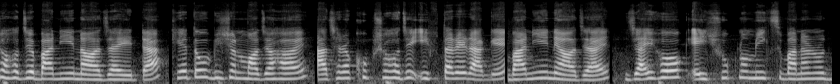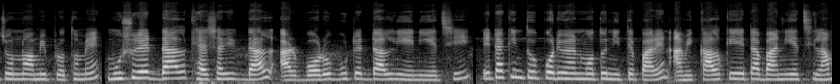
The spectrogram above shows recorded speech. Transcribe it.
সহজে বানিয়ে নেওয়া যায় এটা। খেতেও ভীষণ মজা হয়। তাছাড়া খুব সহজে ইফতারের আগে বানিয়ে নেওয়া যায়। যাই হোক, এই শুকনো মিক্স বানানোর জন্য আমি প্রথমে মুসুরের ডাল, খেসারির ডাল আর বড় বুটের ডাল নিয়ে নিয়েছি। এটা কিন্তু পরিমাণ মতো নিতে পারেন। আমি কালকে এটা বানিয়েছিলাম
